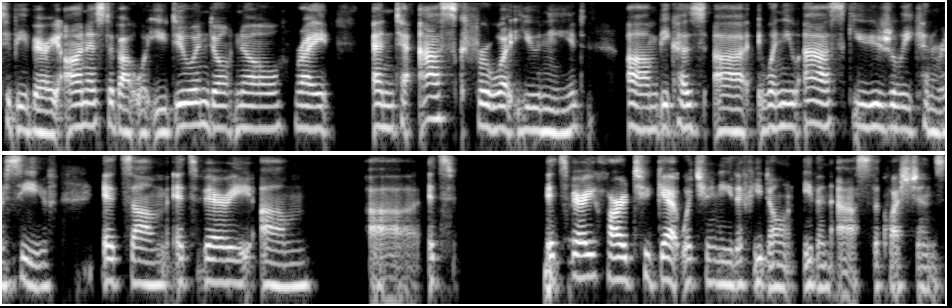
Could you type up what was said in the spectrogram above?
to be very honest about what you do and don't know, right? And to ask for what you need um, because uh, when you ask, you usually can receive. It's um, it's very um, uh, it's it's very hard to get what you need if you don't even ask the questions.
